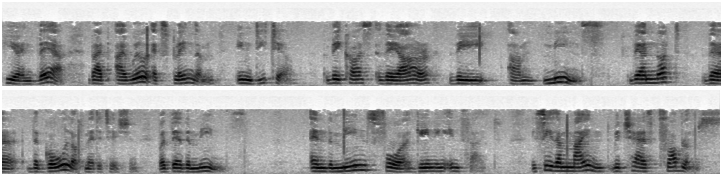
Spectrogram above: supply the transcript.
here and there, but I will explain them in detail because they are the um, means They are not the, the goal of meditation, but they're the means. And the means for gaining insight. You see, the mind which has problems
